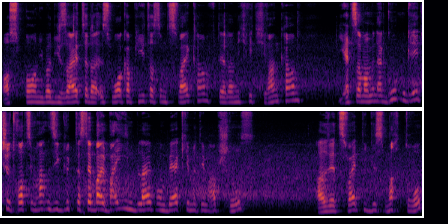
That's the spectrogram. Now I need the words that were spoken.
Osborne über die Seite, da ist Walker Peters im Zweikampf, der da nicht richtig rankam. Jetzt aber mit einer guten Grätsche, trotzdem hatten sie Glück, dass der Ball bei ihnen bleibt und Berg hier mit dem Abschluss. Also der Zweitligist macht Druck.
